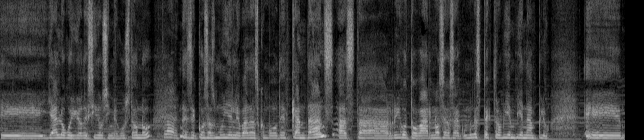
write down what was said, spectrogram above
eh, ya luego yo decido si me gusta o no. Desde cosas muy elevadas como Dead Can Dance hasta Rigo Tobar, no sé, o sea, como un espectro bien, bien amplio. Eh,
